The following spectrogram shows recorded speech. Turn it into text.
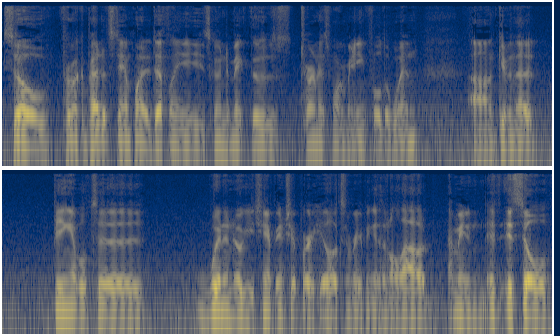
So, from a competitive standpoint, it definitely is going to make those tournaments more meaningful to win, uh, given that being able to win a nogi championship where heel hooks and reaping isn't allowed. I mean, it, it still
